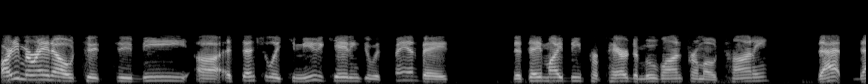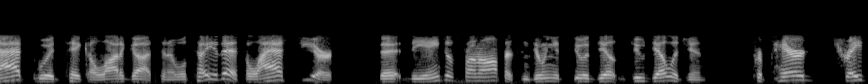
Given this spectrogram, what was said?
Arte Moreno to to be uh, essentially communicating to his fan base that they might be prepared to move on from Ohtani. That that would take a lot of guts. And I will tell you this: last year, the the Angels front office, in doing its due, due diligence, prepared trade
